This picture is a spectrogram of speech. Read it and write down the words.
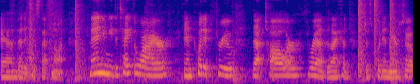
and that it hits that knot. Then you need to take the wire and put it through that taller thread that I had just put in there. So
